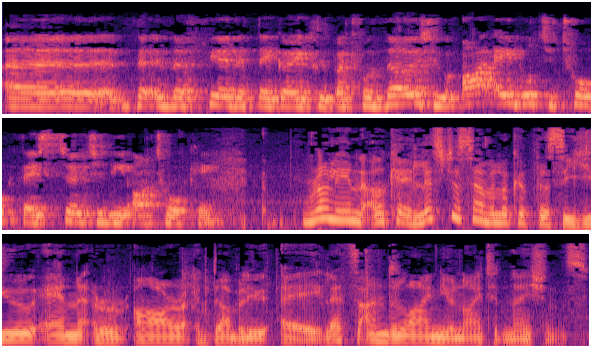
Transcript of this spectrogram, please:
uh, the, the fear that they're going through. But for those who are able to talk, they certainly are talking. Rolene, okay, let's just have a look at this UNRWA. Let's underline United Nations.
